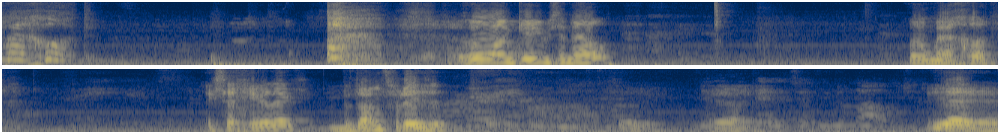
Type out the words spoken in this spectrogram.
Oh mijn god! Rowan Games NL. Oh mijn god. Ik zeg eerlijk, bedankt voor deze. Sorry. Ja. Ja, ja.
